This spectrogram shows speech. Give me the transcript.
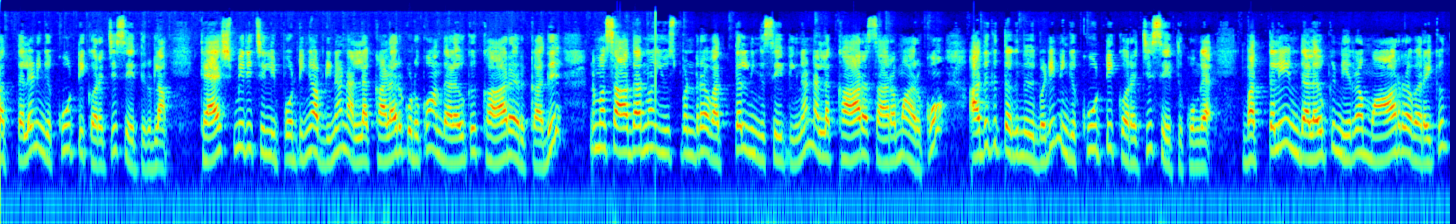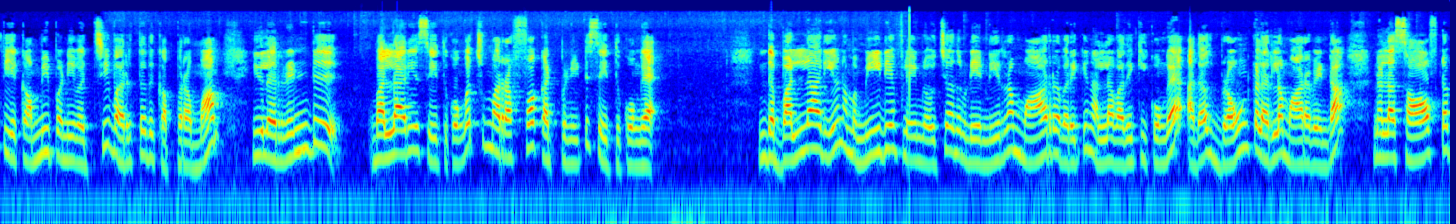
வத்தலை நீங்கள் கூட்டி குறைச்சி சேர்த்துக்கலாம். காஷ்மீரி சில்லி போட்டிங்க அப்படின்னா நல்ல கலர் கொடுக்கும். அந்த அளவுக்கு காரம் இருக்காது. நம்ம சாதாரணமாக யூஸ் பண்ணுற வத்தல் நீங்கள் சேர்த்திங்கன்னா நல்ல கார சாரமாக இருக்கும். அதுக்கு தகுந்ததுபடி நீங்கள் கூட்டி குறைச்சி சேர்த்துக்கோங்க. வத்தலையும் இந்த அளவுக்கு நிறம் மாறுற வரைக்கும் தீயை கம்மி பண்ணி வச்சு வறுத்ததுக்கு அப்புறமா இதில் ரெண்டு பல்லாரியை சேர்த்துக்கோங்க. சும்மா ரஃப்பாக கட் பண்ணிட்டு சேர்த்துக்கோங்க. இந்த பல்லாரியும் நம்ம மீடியம் ஃப்ளேமில் வச்சு அதனுடைய நிறம் மாறுற வரைக்கும் நல்லா வதக்கிக்கோங்க. அதாவது ப்ரௌன் கலரில் மாற வேண்டாம். நல்லா சாஃப்டாக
